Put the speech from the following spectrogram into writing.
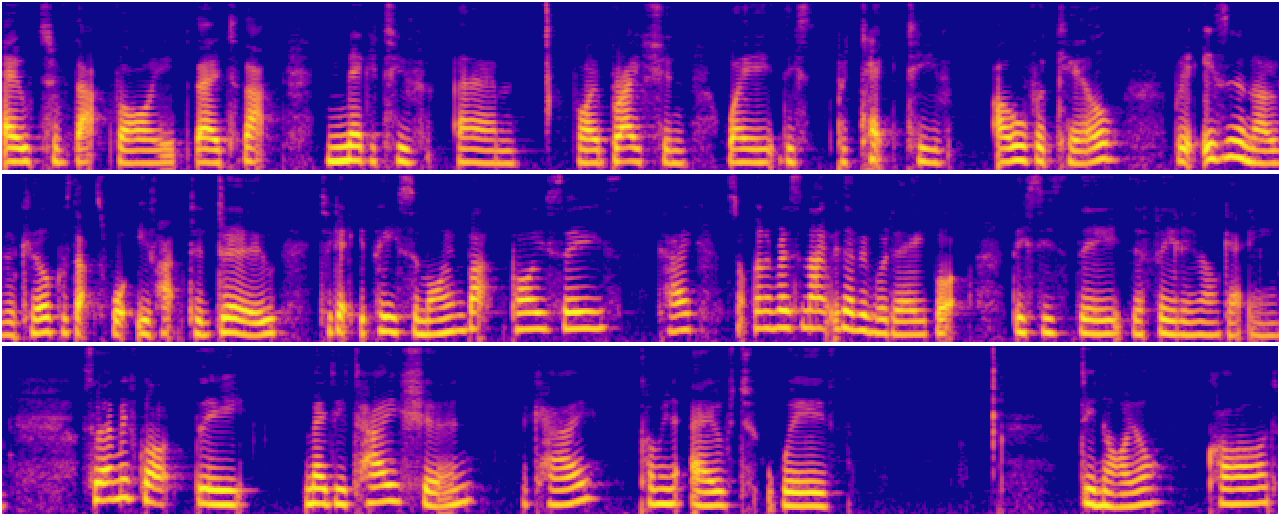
out of that vibe, there to that negative um, vibration where this protective overkill, but it isn't an overkill because that's what you've had to do to get your peace of mind back, Pisces. Okay, it's not going to resonate with everybody, but this is the, the feeling I'm getting. So then we've got the meditation, okay, coming out with denial card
